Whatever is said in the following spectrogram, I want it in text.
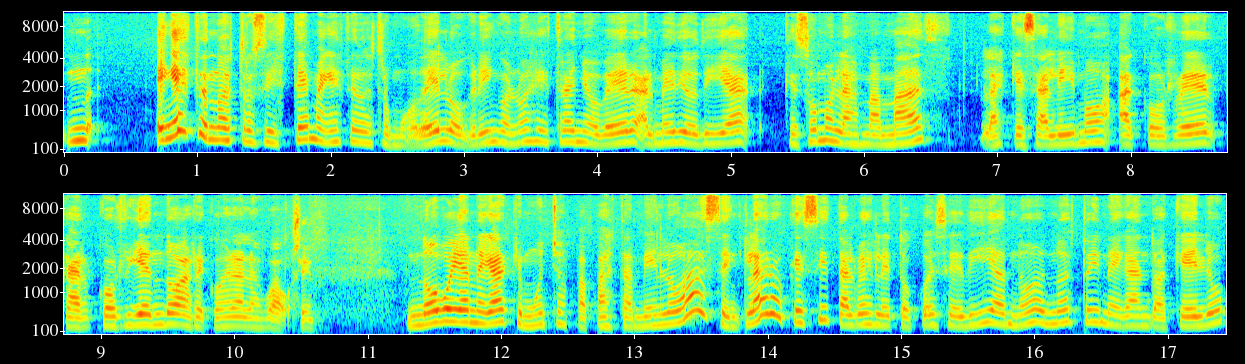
En este nuestro sistema, en este nuestro modelo gringo, no es extraño ver al mediodía que somos las mamás las que salimos a correr, corriendo a recoger a las guaguas. No voy a negar que muchos papás también lo hacen, claro que sí, tal vez le tocó ese día, no, no estoy negando aquello,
